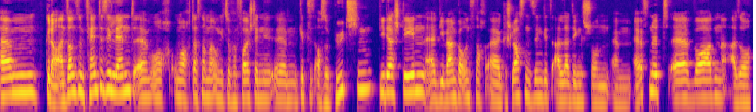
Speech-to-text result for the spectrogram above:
ähm, genau. Ansonsten im Fantasyland, ähm, auch, um auch das nochmal irgendwie zu vervollständigen, ähm, gibt es auch so Bütchen, die da stehen. Äh, die waren bei uns noch äh, geschlossen, sind jetzt allerdings schon ähm, eröffnet äh, worden. Also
